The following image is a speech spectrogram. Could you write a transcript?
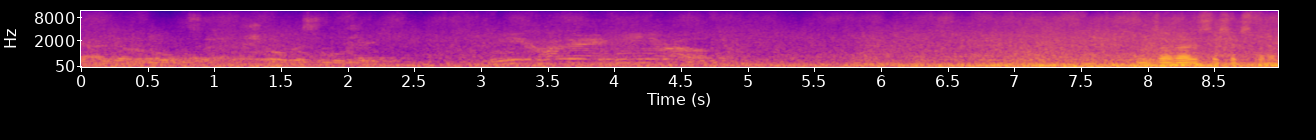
Я вернулся, чтобы служить. Не хватает минералов. Зажали со всех сторон.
